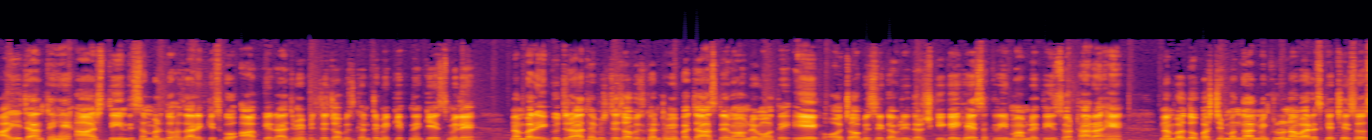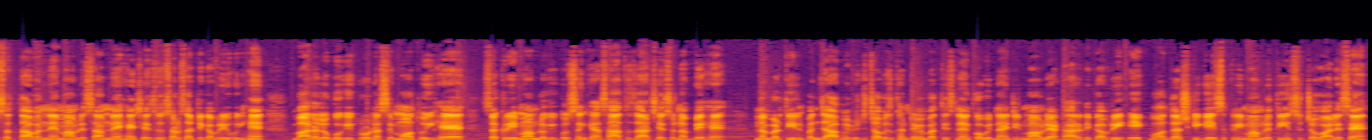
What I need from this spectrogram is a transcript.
आइए जानते हैं, आज 3 दिसंबर 2021 को आपके राज्य में पिछले 24 घंटे में कितने केस मिले? नंबर एक, गुजरात में पिछले 24 घंटे में 50 नए मामले, मौतें एक और 24 रिकवरी दर्ज की गई है। सक्रिय मामले तीन हैं। नंबर दो, पश्चिम बंगाल में कोरोना वायरस के छह सौ सत्तावन नए मामले सामने हैं। छह सौ सड़सठ रिकवरी हुई है। बारह लोगों की कोरोना से मौत हुई है। सक्रिय मामलों की कुल संख्या सात हज़ार छह सौ नब्बे है। नंबर तीन, पंजाब में पिछले चौबीस घंटे में बत्तीस नए कोविड नाइन्टीन मामले, अठारह रिकवरी, एक मौत दर्ज की गई। सक्रिय मामले तीन सौ चौवालीस है।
